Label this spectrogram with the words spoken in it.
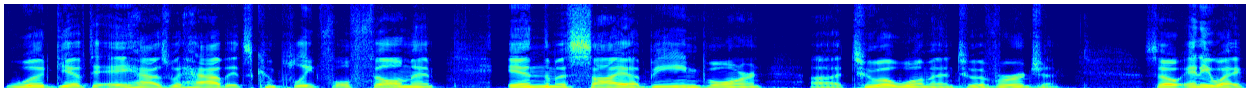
would give to Ahaz would have its complete fulfillment in the Messiah being born uh, to a woman, to a virgin. So, anyway,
